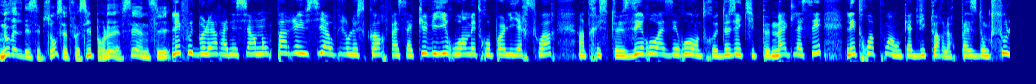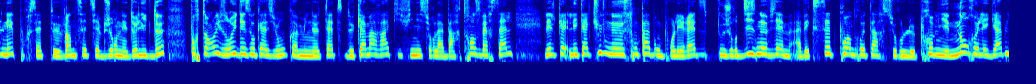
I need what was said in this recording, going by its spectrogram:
Nouvelle déception cette fois-ci pour le FC Annecy. Les footballeurs annéciens n'ont pas réussi à ouvrir le score face à Quevilly-Rouen Métropole hier soir. Un triste 0 à 0 entre deux équipes mal classées. Les trois points en cas de victoire leur passent donc sous le nez pour cette 27e journée de Ligue 2. Pourtant, ils ont eu des occasions comme une tête de Camara qui finit sur la barre transversale. Les, calculs ne sont pas bons pour les Reds, toujours 19e avec 7 points de retard sur le premier non relégable.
